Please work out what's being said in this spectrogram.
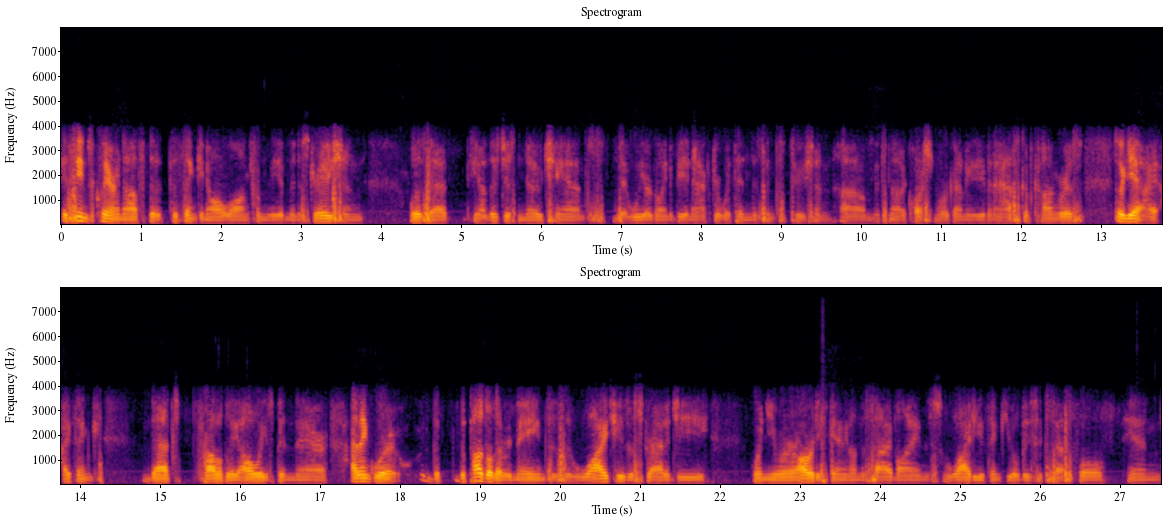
It seems clear enough that the thinking all along from the administration was that you know there's just no chance that we are going to be an actor within this institution. Um, it's not a question we're going to even ask of Congress. So yeah, I, I think that's probably always been there. I think where the the puzzle that remains is that why choose a strategy when you are already standing on the sidelines? Why do you think you will be successful in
